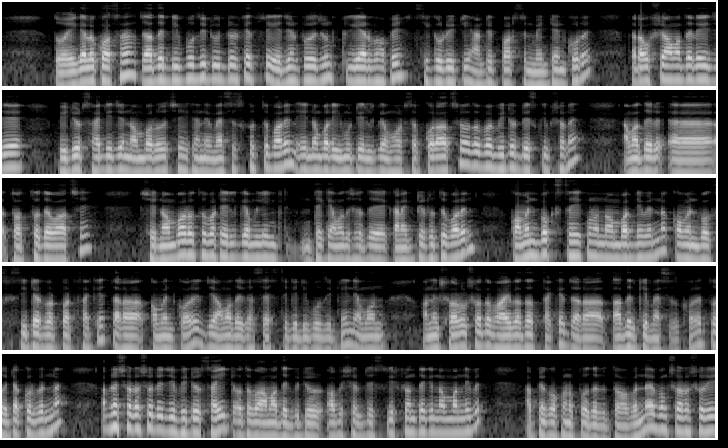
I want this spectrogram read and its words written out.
তো এই গেল কথা, যাদের ডিপোজিট উইথড্রোর ক্ষেত্রে এজেন্ট প্রয়োজন ক্লিয়ারভাবে সিকিউরিটি হান্ড্রেড পার্সেন্ট মেনটেন করে, তারা অবশ্যই আমাদের এই যে ভিডিওর সাইডে যে নম্বর রয়েছে, এখানে মেসেজ করতে পারেন। এই নম্বরে ইমো, টেলিগ্রাম, হোয়াটসঅ্যাপ করা আছে, অথবা ভিডিও ডিসক্রিপশনে আমাদের তথ্য দেওয়া আছে। সেই নম্বর অথবা টেলিগ্রাম লিঙ্ক থেকে আমাদের সাথে কানেক্টেড হতে পারেন। কমেন্ট বক্স থেকে কোনো নম্বর নেবেন না। কমেন্ট বক্স সিটার বাটপার থাকে, তারা কমেন্ট করে যে আমাদের কাছে আজ থেকে ডিপোজিট নিন এমন অনেক সরল সদা ভাই বাদার থাকে যারা তাদেরকে মেসেজ করে। তো এটা করবেন না। আপনি সরাসরি যে ভিডিও সাইট অথবা আমাদের ভিডিওর অফিসিয়াল ডিসক্রিপশন থেকে নম্বর নেবেন, আপনি কখনো প্রতারিত হবেন না এবং সরাসরি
